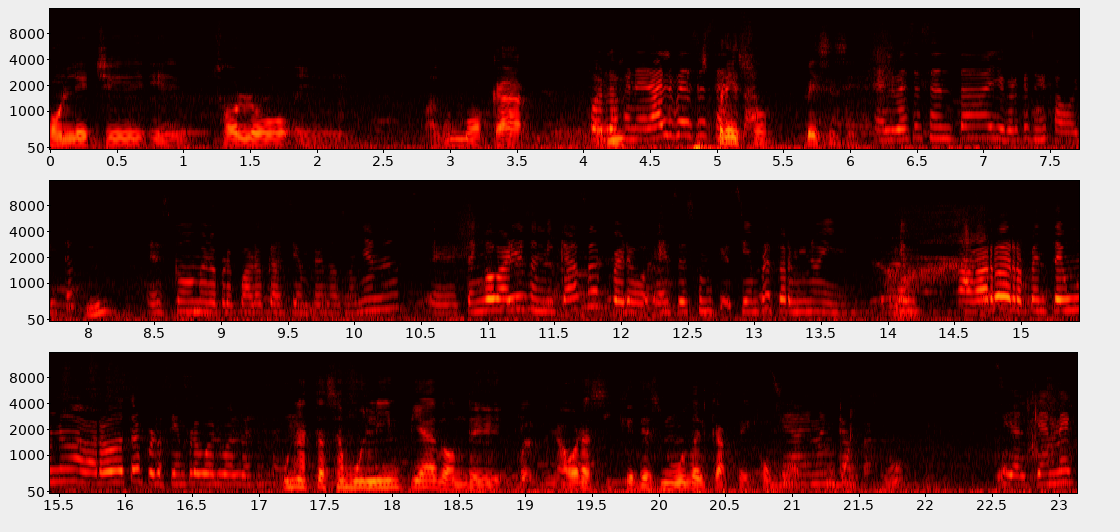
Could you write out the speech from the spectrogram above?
con leche, eh, solo, eh, algún moca. Por lo general B60. Expreso, B60. El B60 yo creo que es mi favorito. ¿Mm? Es como me lo preparo casi siempre en las mañanas. Eh, tengo varios en mi casa, pero este es como que siempre termino ahí. Agarro de repente uno, agarro otro, pero siempre vuelvo al B60. Una taza muy limpia donde ahora sí que desnuda el café como. Sí, a mí me encanta. Sí, el Chemex.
